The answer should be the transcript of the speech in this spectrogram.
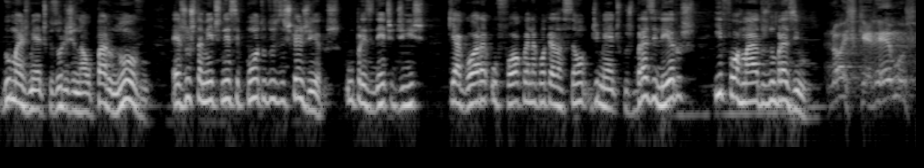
do Mais Médicos original para o novo é justamente nesse ponto dos estrangeiros. O presidente diz que agora o foco é na contratação de médicos brasileiros e formados no Brasil. Nós queremos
